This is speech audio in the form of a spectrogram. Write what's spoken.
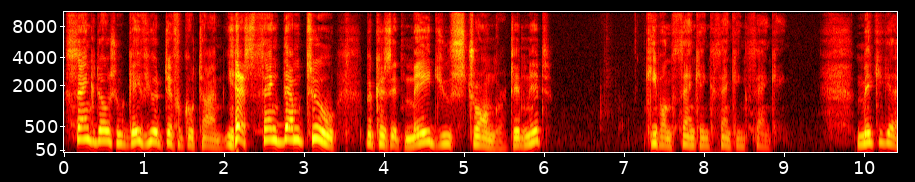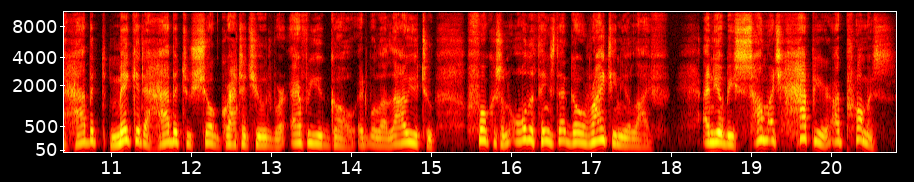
Thank those who gave you a difficult time. Yes, thank them too, because it made you stronger, didn't it? Keep on thanking, thanking, thanking. Making it a habit, make it a habit to show gratitude wherever you go. It will allow you to focus on all the things that go right in your life. And you'll be so much happier, I promise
